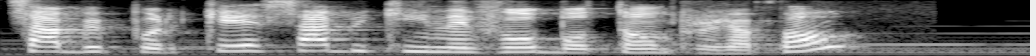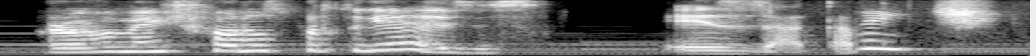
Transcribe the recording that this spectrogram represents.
sabe por quê? Sabe quem levou o botão pro Japão? Provavelmente foram os portugueses. Exatamente.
